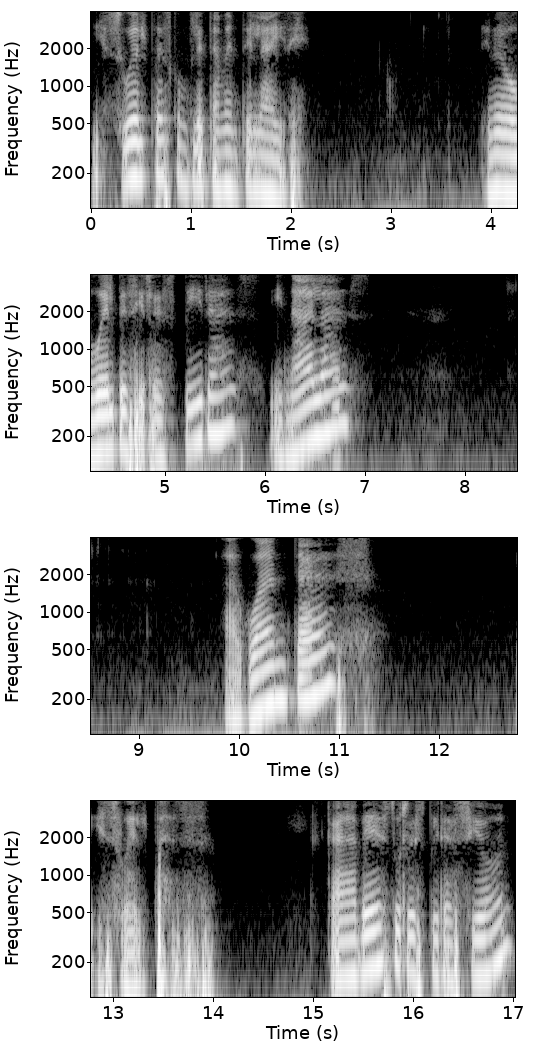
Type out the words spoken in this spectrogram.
y sueltas completamente el aire. De nuevo vuelves y respiras, inhalas, aguantas y sueltas. Cada vez tu respiración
